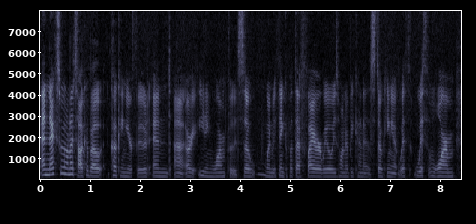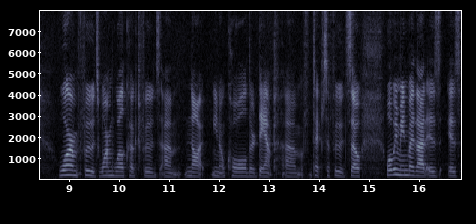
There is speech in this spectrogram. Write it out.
And next we want to talk about cooking your food and uh, or eating warm foods. So when we think about that fire we always want to be kind of stoking it with with warm warm foods warm well cooked foods um, not you know cold or damp um, types of foods. So what we mean by that is is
